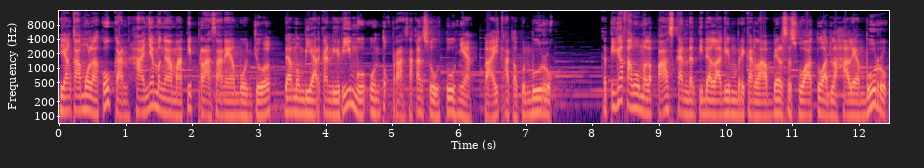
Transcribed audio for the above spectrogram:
Yang kamu lakukan hanya mengamati perasaan yang muncul dan membiarkan dirimu untuk merasakan seutuhnya, baik ataupun buruk. Ketika kamu melepaskan dan tidak lagi memberikan label sesuatu adalah hal yang buruk,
